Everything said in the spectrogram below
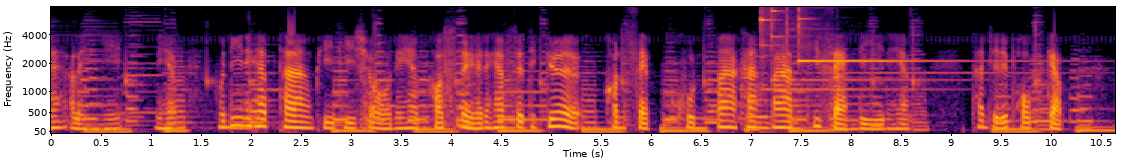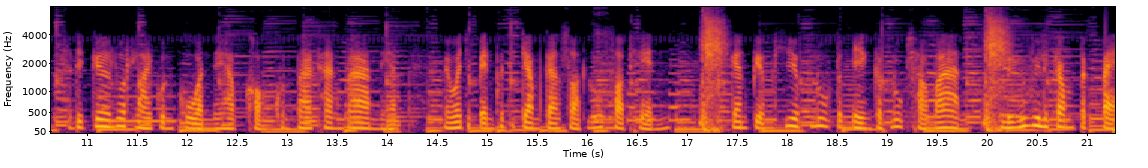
นะอะไรอย่างนี้นะครับ วันนี้นะครับทาง PT Show นะครับขอเสนอนะครับสติกเกอร์คอนเซปต์คุณป้าข้างบ้านที่แสนดีนะครับ ท่านจะได้พบกับสติกเกอร์ลวดลายกวนๆนะครับของคุณป้าข้างบ้านนะครับไม่ว่าจะเป็นพฤติกรรมการสอดรู้สอดเห็น การเปรียบเทียบลูกตนเองกับลูกชาวบ้าน หรือวิรกรรมแปล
